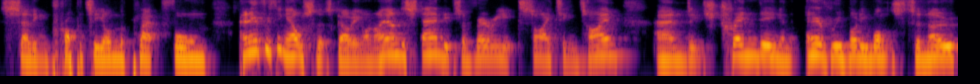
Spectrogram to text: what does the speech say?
selling property on the platform and everything else that's going on. I understand it's a very exciting time and it's trending and everybody wants to know.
